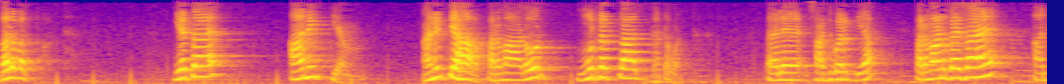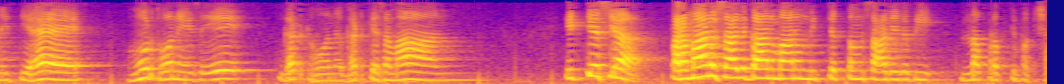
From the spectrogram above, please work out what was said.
बलवत्ता यथा अनित्यम अनित्य परमाणु मूर्तत्वाद घटवत। पहले साधु वर्ग दिया, परमाणु कैसा है? अनित्य है। मूर्त होने से घट होना, घट के समान। इत्यस्य परमाणु साधकानुमान नित्यत्व साधित न प्रतिपक्ष।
